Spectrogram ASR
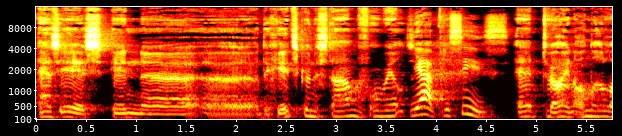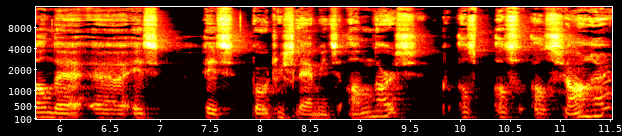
as is in uh, uh, de gids kunnen staan, bijvoorbeeld. Ja, precies. En terwijl in andere landen is, is Poetry Slam iets anders als, als, als genre.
